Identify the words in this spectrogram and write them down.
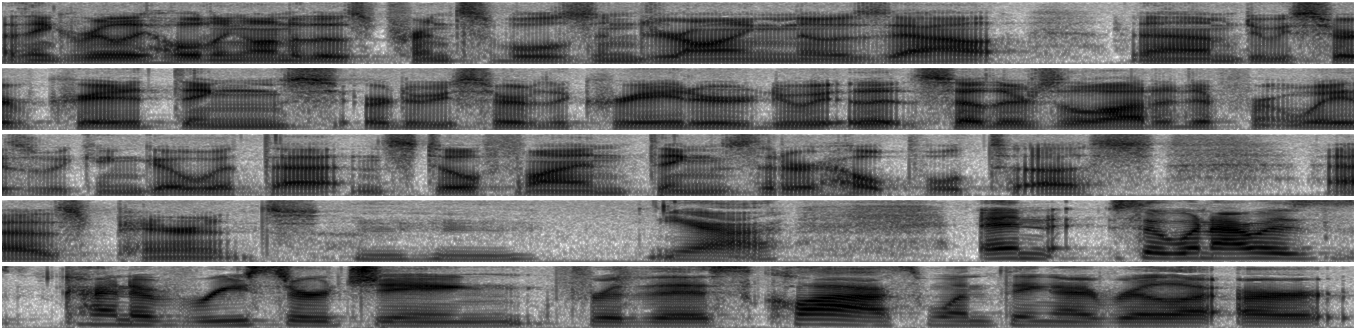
I think really holding on to those principles and drawing those out. Um, do we serve created things or do we serve the Creator? Do we, uh, so there's a lot of different ways we can go with that and still find things that are helpful to us as parents. Mm-hmm. Yeah. And so when I was kind of researching for this class, one thing I realized or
